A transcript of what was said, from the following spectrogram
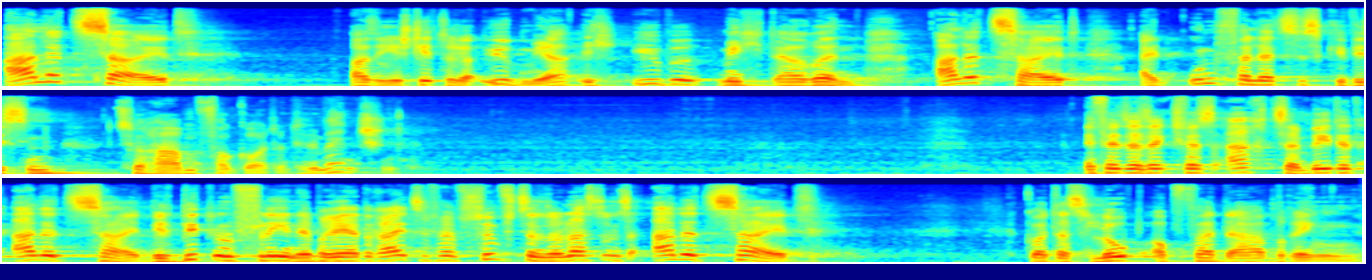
alle Zeit, also hier steht sogar üben, ja, ich übe mich darin, alle Zeit ein unverletztes Gewissen zu haben vor Gott und den Menschen. Epheser 6, Vers 18, betet alle Zeit, mit Bitt und Flehen. Hebräer 13, Vers 15, so lasst uns alle Zeit Gott das Lobopfer darbringen.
